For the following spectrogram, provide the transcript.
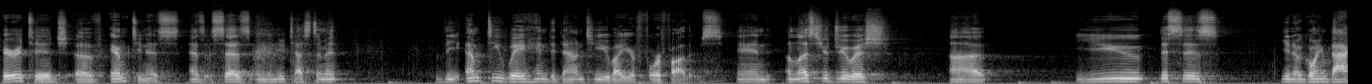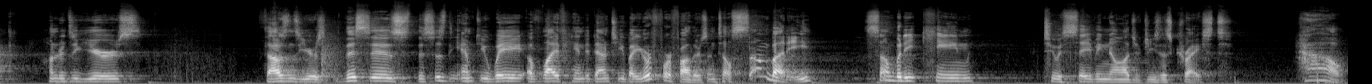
heritage of emptiness, as it says in the New Testament, the empty way handed down to you by your forefathers. And unless you're Jewish, uh, you, this is, you know, going back hundreds of years, thousands of years. This is, this is the empty way of life handed down to you by your forefathers until somebody, somebody came to a saving knowledge of Jesus Christ. How?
